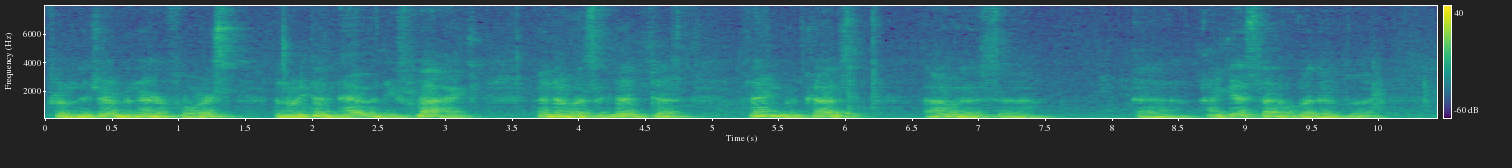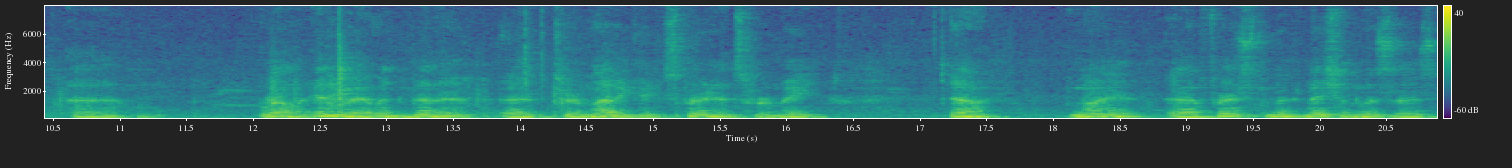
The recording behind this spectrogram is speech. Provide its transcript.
from the German Air Force, and we didn't have any flak. And it was a good uh, thing because I was, uh, uh, I guess that would have, uh, well, anyway, it would have been a, a traumatic experience for me. My first mission was as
